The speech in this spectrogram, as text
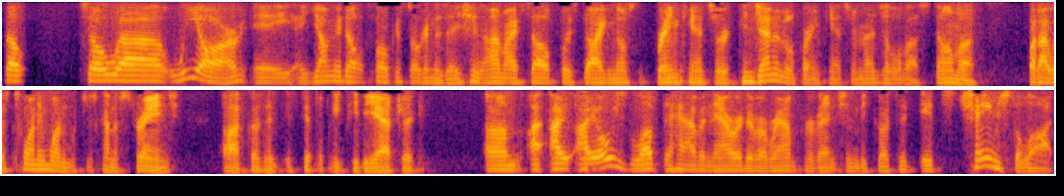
So, so uh, we are a, a young adult-focused organization. I myself was diagnosed with brain cancer, congenital brain cancer, medulloblastoma, but I was 21, which is kind of strange because it, it's typically pediatric. Um, I, I, I always love to have a narrative around prevention because it, it's changed a lot.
